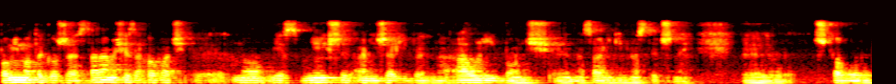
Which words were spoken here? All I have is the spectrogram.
pomimo tego, że staramy się zachować, e, no, jest mniejszy aniżeli by na auli bądź na sali gimnastycznej szkoły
